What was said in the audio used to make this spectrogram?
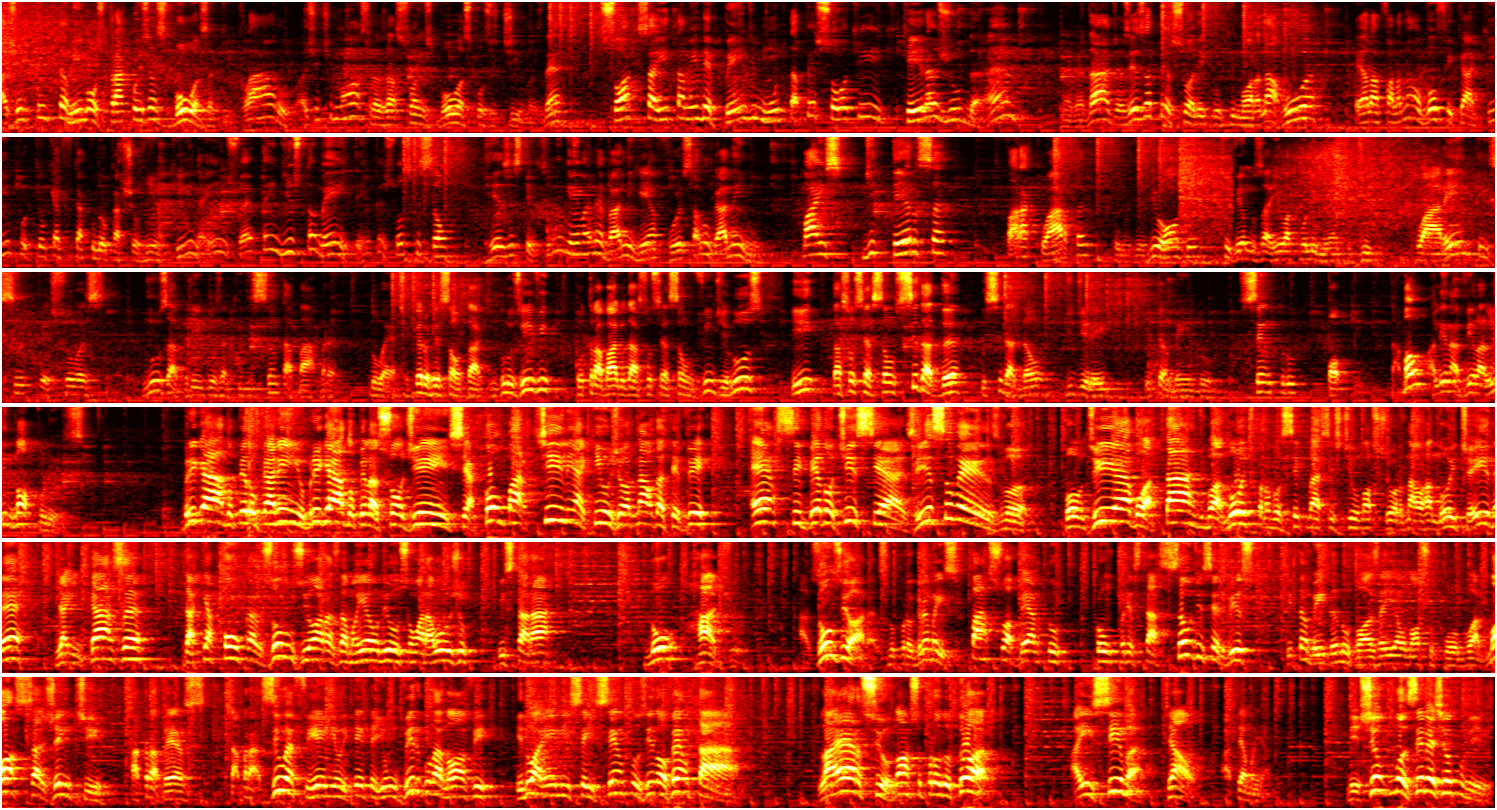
A gente tem que também mostrar coisas boas aqui. Claro, a gente mostra as ações boas, positivas, né? Só que isso aí também depende muito da pessoa que, que queira ajuda, né? Não é verdade? Às vezes a pessoa ali que mora na rua, ela fala, não, vou ficar aqui porque eu quero ficar com o meu cachorrinho aqui, né? Isso é, tem disso também, tem pessoas que são resistentes. Ninguém vai levar ninguém à força a lugar nenhum. Mas de terça para quarta, foi no dia de ontem, tivemos aí o acolhimento de 45 pessoas nos abrigos aqui de Santa Bárbara do Oeste. Quero ressaltar aqui, inclusive, o trabalho da Associação Vinde Luz e da Associação Cidadã e Cidadão de Direito e também do Centro Pop, tá bom? Ali na Vila Linópolis. Obrigado pelo carinho, obrigado pela sua audiência. Compartilhem aqui o Jornal da TV SB Notícias, isso mesmo. Bom dia, boa tarde, boa noite para você que vai assistir o nosso jornal à noite aí, né? Já em casa. Daqui a pouco, às 11 horas da manhã, o Nilson Araújo estará no rádio. Às 11 horas, no programa Espaço Aberto, com prestação de serviço e também dando voz aí ao nosso povo, a nossa gente, através da Brasil FM 81,9 e do AM 690. Laércio, nosso produtor, aí em cima. Tchau, até amanhã. Mexeu com você, mexeu comigo.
